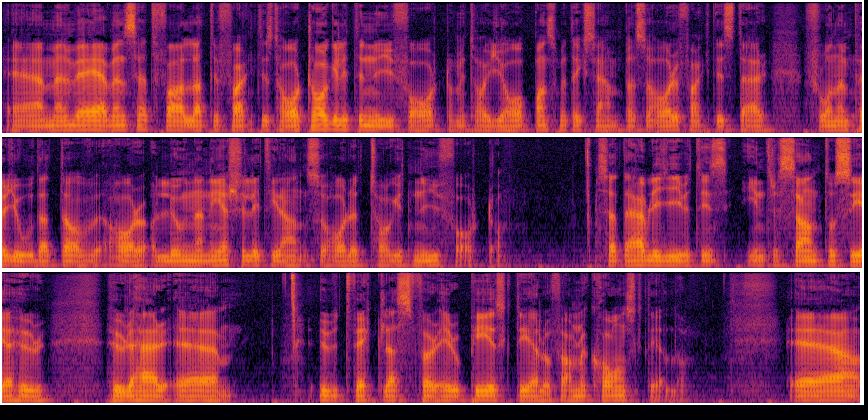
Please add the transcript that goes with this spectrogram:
Eh, men vi har även sett fall att det faktiskt har tagit lite ny fart. Om vi tar Japan som ett exempel så har det faktiskt där från en period att det har lugnat ner sig lite grann så har det tagit ny fart. Då. Så att det här blir givetvis intressant att se hur, hur det här eh, utvecklas för europeisk del och för amerikansk del. Då. Eh,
